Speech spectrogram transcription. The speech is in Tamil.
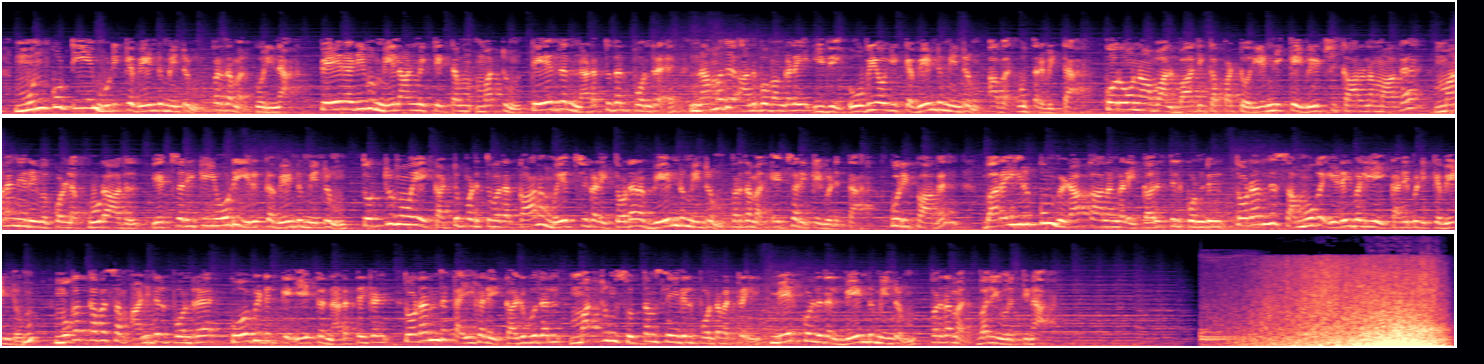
முன்கூட்டியே முடிக்க வேண்டும் என்றும் பிரதமர் கூறினார். பேரழிவு மேலாண்மை திட்டம் மற்றும் தேர்தல் நடத்துதல் போன்ற நமது அனுபவங்களை இதில் உபயோகிக்க வேண்டும் என்றும் அவர் உத்தரவிட்டார். கொரோனாவால் பாதிக்கப்பட்டோர் எண்ணிக்கை வீழ்ச்சி காரணமாக மனநிறைவு கொள்ளக்கூடாது எச்சரிக்கையோடு இருக்க வேண்டும் என்றும் தொற்று நோயை கட்டுப்படுத்துவதற்கான முயற்சிகளை தொடர வேண்டும் என்றும் பிரதமர் எச்சரிக்கை விடுத்தார். குறிப்பாக வர இருக்கும் விழா காலங்களை கருத்தில் கொண்டு தொடர்ந்து சமூக இடைவெளியை கடைபிடிக்க வேண்டும். முகக்கவசம் அணிதல் போன்ற கோவிடுக்கு ஏற்ற நடத்தைகள் தொடர்ந்து கைகளை கழுவுதல் மற்றும் சுத்தம் செய்தல் போன்றவற்றை மேற்கொள்ளுதல் வேண்டும் என்றும் பிரதமர் வலியுறுத்தினார்.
